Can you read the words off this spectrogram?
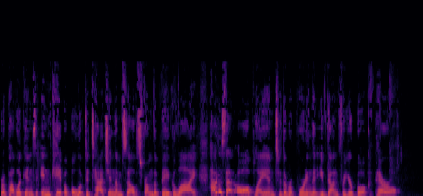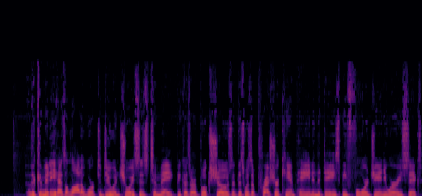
Republicans incapable of detaching themselves from the big lie. How does that all play into the reporting that you've done for your book, Peril? The committee has a lot of work to do and choices to make because our book shows that this was a pressure campaign in the days before January 6.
